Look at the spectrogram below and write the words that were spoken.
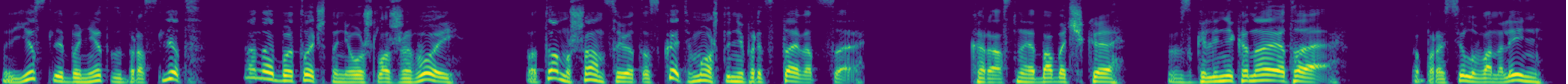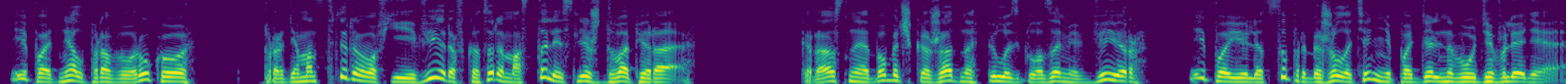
Если бы не этот браслет, она бы точно не ушла живой. Потом шанс её отыскать может и не представиться. «Красная бабочка, взгляни-ка на это!» Попросил Ван Линь и поднял правую руку, продемонстрировав ей веер, в котором остались лишь два пера. Красная бабочка жадно впилась глазами в веер, и по её лицу пробежала тень неподдельного удивления.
